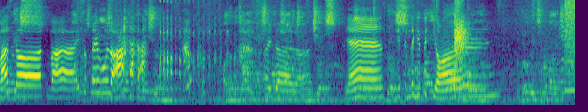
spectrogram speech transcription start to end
Mascot! Bye! Isot na yung ulo. Ah! 2021 edition of the Baton National Ay, dala. Yes! Gipit na gipit yarn. The Philippine Superbike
